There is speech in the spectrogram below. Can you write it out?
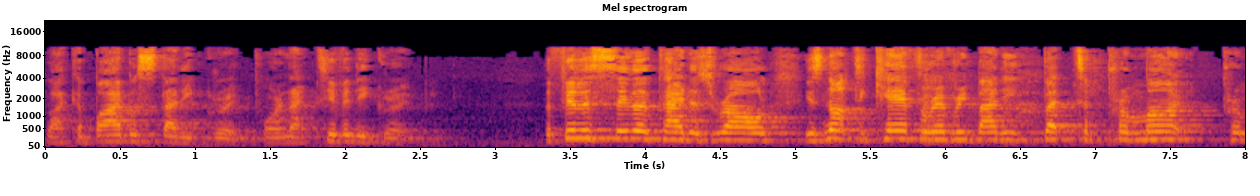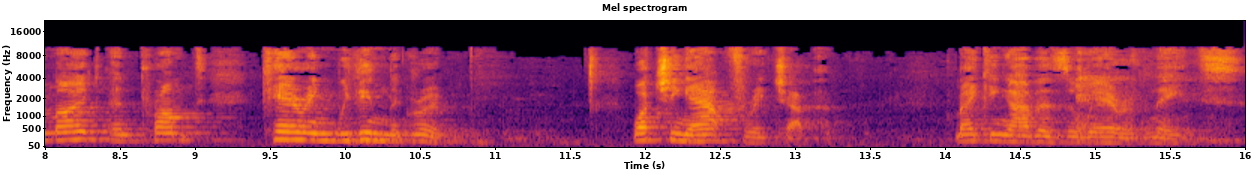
like a Bible study group or an activity group. The facilitator's role is not to care for everybody, but to promote, promote and prompt caring within the group, watching out for each other, making others aware of needs,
